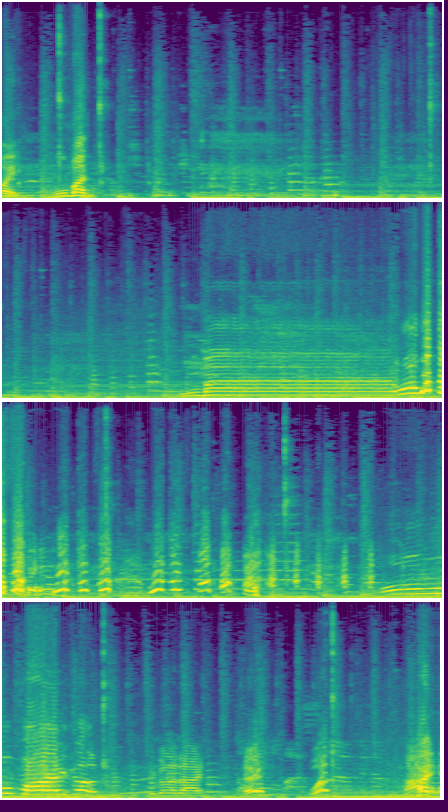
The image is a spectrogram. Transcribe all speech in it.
Oi, woman! Woman! Whoa, what the fuck? What the fuck? What the fuck? oh my god! You're gonna die. Hey? What? Hi!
